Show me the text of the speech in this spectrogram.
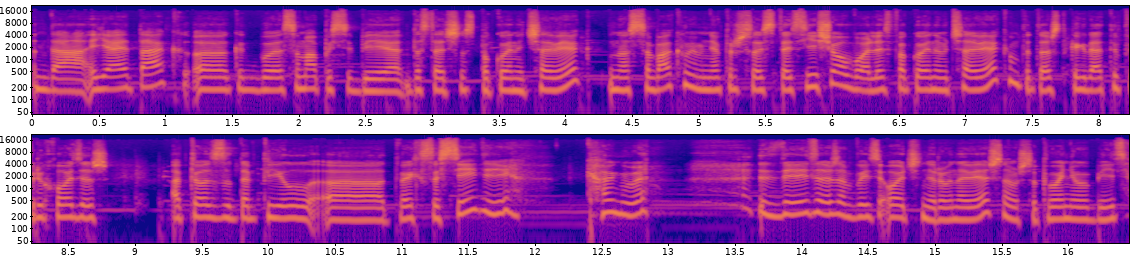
Да, я и так э, как бы сама по себе достаточно спокойный человек, но с собаками мне пришлось стать еще более спокойным человеком, потому что когда ты приходишь, а пес затопил э, твоих соседей, как бы здесь нужно быть очень равновешенным, чтобы его не убить.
